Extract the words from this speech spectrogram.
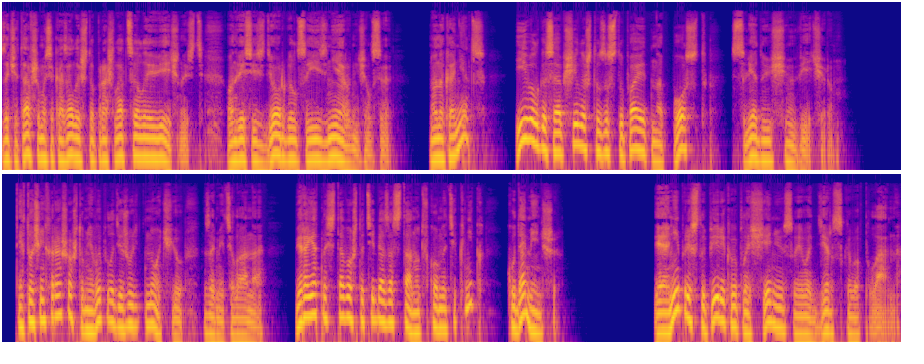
Зачитавшемуся казалось, что прошла целая вечность. Он весь издергался и изнервничался. Но, наконец, Иволга сообщила, что заступает на пост следующим вечером. «Это очень хорошо, что мне выпало дежурить ночью», — заметила она. «Вероятность того, что тебя застанут в комнате книг, куда меньше» и они приступили к воплощению своего дерзкого плана.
